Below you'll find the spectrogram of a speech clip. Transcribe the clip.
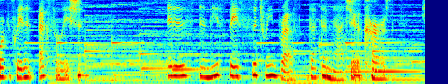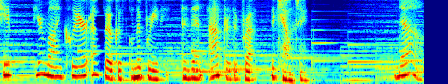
or complete an exhalation. It is in these spaces between breaths that the magic occurs. Keep your mind clear and focused on the breathing, and then after the breath, the counting. Now,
